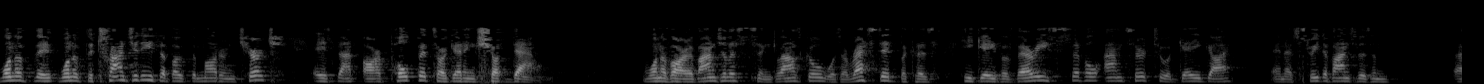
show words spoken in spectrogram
One of, the, one of the tragedies about the modern church is that our pulpits are getting shut down. One of our evangelists in Glasgow was arrested because he gave a very civil answer to a gay guy in a street evangelism uh,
